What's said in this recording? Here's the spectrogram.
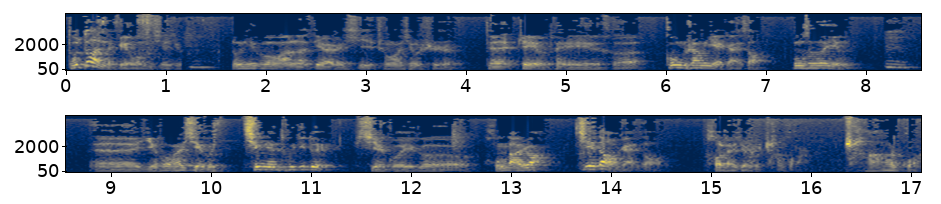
不断的给我们写剧本。龙须沟》完了，第二戏《春花秋实》，呃，这又配合工商业改造，公私合营。嗯。呃，以后还写过青年突击队，写过一个宏大院街道改造的，后来就是茶馆。茶馆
